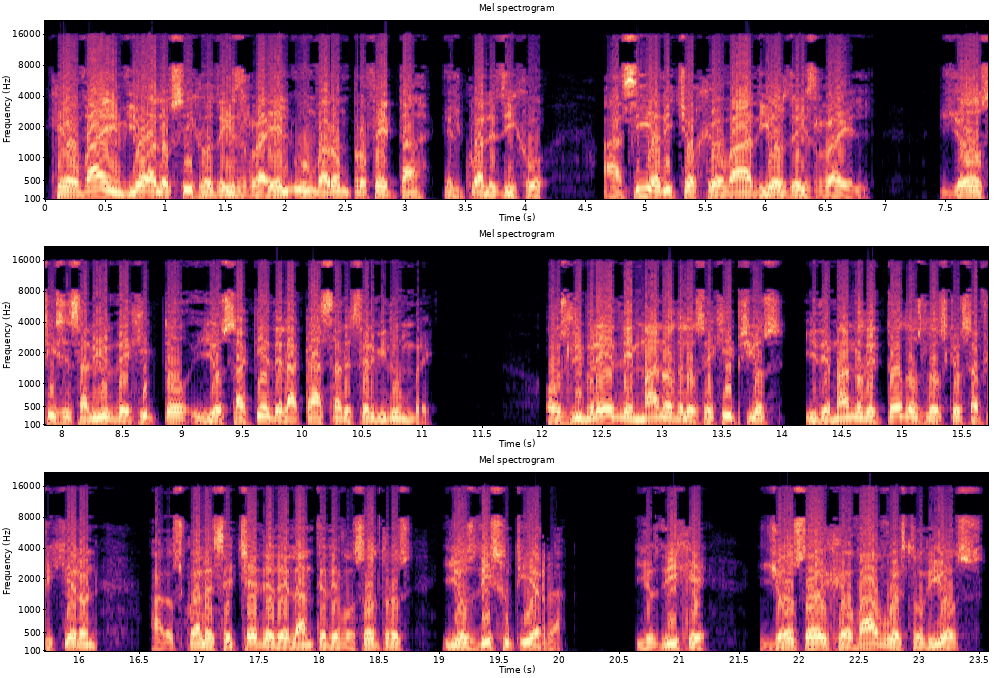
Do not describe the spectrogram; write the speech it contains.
Jehová envió a los hijos de Israel un varón profeta, el cual les dijo, Así ha dicho Jehová, Dios de Israel, Yo os hice salir de Egipto y os saqué de la casa de servidumbre. Os libré de mano de los egipcios y de mano de todos los que os afligieron, a los cuales eché de delante de vosotros, y os di su tierra. Y os dije, Yo soy Jehová vuestro Dios.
